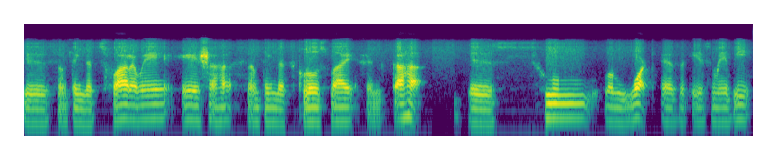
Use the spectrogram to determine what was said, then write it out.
is something that's far away eshaha something that's close by and kaha is who or what as the case may be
